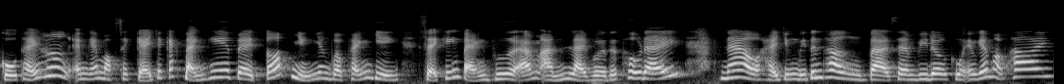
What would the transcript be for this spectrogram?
Cụ thể hơn, em gái Mọt sẽ kể cho các bạn nghe về top những nhân vật phản diện sẽ khiến bạn vừa ám ảnh lại vừa thích thú đấy. Nào, hãy chuẩn bị tinh thần và xem video cùng em gái Mọt thôi.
